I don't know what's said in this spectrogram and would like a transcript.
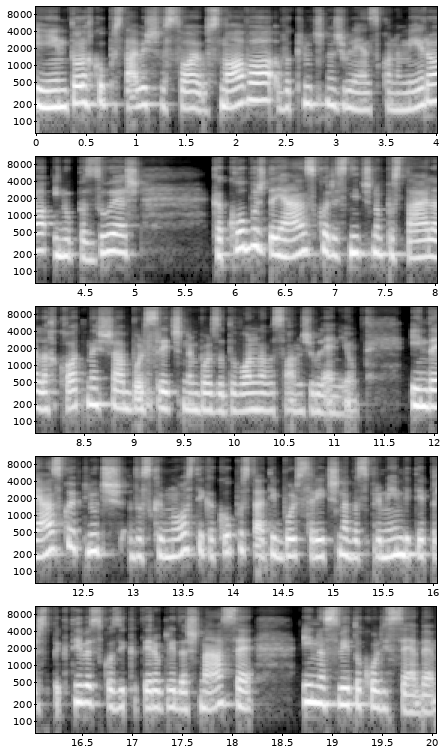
In to lahko postaviš v svojo osnovo, v ključno življenjsko namero in opazuješ, kako boš dejansko resnično postajala lahkotnejša, bolj srečna in bolj zadovoljna v svojem življenju. In dejansko je ključ do skrivnosti, kako postati bolj srečna v spremembi te perspektive, skozi katero gledaš na sebe in na svet okoli sebe,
